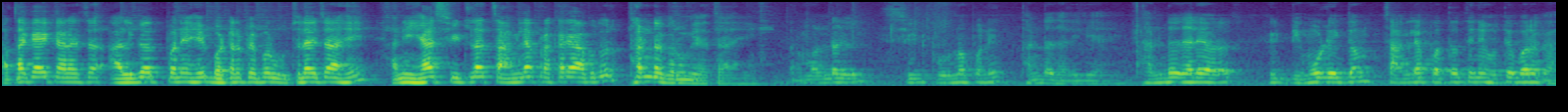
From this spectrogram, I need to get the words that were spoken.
आता काय करायचं? अलगदपणे हे बटर पेपर उचलायचं आहे. आणि ह्या शीटला चांगल्या प्रकारे अगोदर थंड करून घ्यायचं आहे. मंडळी सीट पूर्णपणे थंड झालेली आहे. थंड झाल्यावरच ही डिमोल्ड एकदम चांगल्या पद्धतीने होते बरं का?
